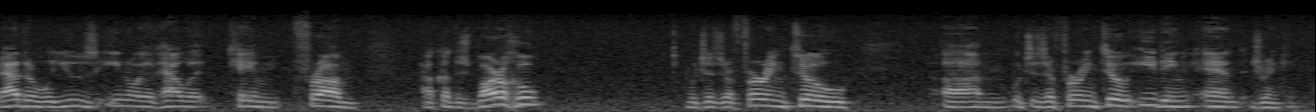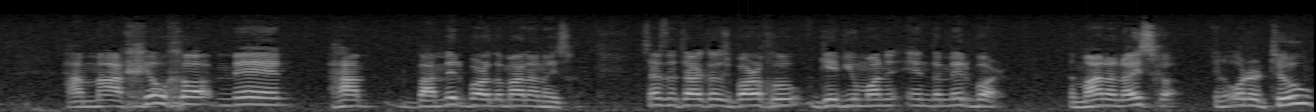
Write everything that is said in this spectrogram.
Rather, we'll use Inoy of how it came from Hakadosh Baruch Hu, which is referring to, um, which is referring to eating and drinking. Hamachilcha min bamidbar lemana noischa. Says the Hakadosh Baruch Hu gave you money in the midbar, the mana noischa, in order to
